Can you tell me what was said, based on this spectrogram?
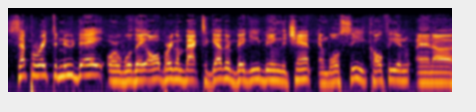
separate the New Day, or will they all bring them back together? Big E being the champ, and we'll see Kofi and, and uh,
